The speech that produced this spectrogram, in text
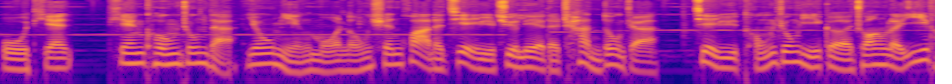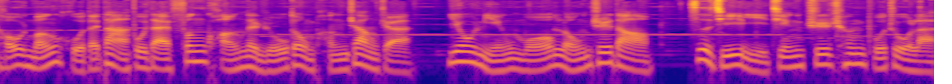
五天，天空中的幽冥魔龙身化的界域剧烈的颤动着。界域瞳中一个装了一头猛虎的大布袋疯狂的蠕动膨胀着。幽冥魔龙知道自己已经支撑不住了，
